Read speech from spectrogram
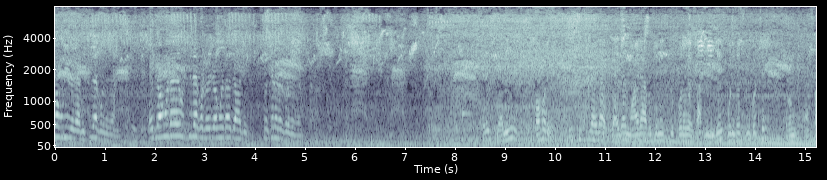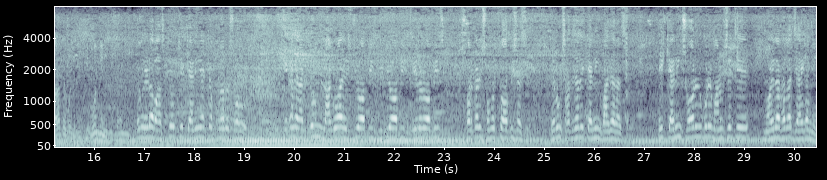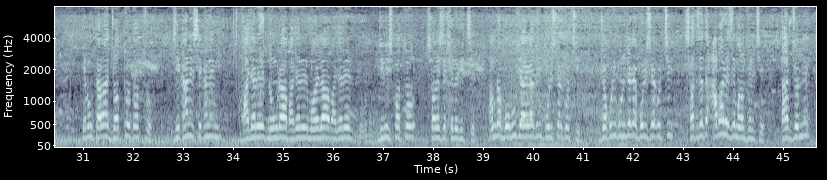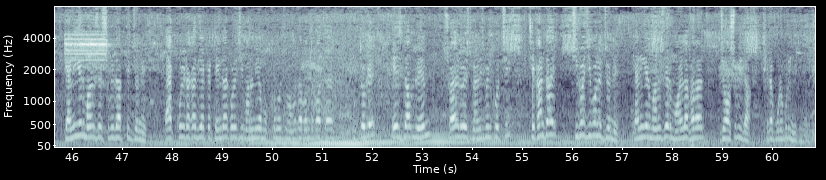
সব উড়িয়ে দেবে আগে ক্লিয়ার করে দেবে। এই জঙ্গলটা ক্লিয়ার করে দেবে এই জঙ্গলটা যা আছে তো কেটে বের করে দেবেন এই ক্যানিং শহরে জায়গা জায়গায় ময়লা আবর্জনা স্তূপ পড়ে রয়েছে আপনি নিজেই পরিদর্শন করছেন এবং সরাতে বলছেন। কি বলবেন এই বিষয়ে? দেখুন এটা বাস্তব যে ক্যানিং একটা পুরানো শহর। যেখানে একদম লাগোয়া এসডিও অফিস বিডিও অফিস বিএলওর অফিস সরকারি সমস্ত অফিস আছে। এবং সাথে সাথে ক্যানিং বাজার আছে। এই ক্যানিং শহরের উপরে মানুষের যে ময়লা ফেলার জায়গা নেই এবং তারা যত্র তত্র যেখানে সেখানে বাজারের নোংরা, বাজারের ময়লা, বাজারের জিনিসপত্র সব এসে ফেলে দিচ্ছে। আমরা বহু জায়গাতেই পরিষ্কার করছি। যখনই কোনো জায়গায় পরিষ্কার করছি, সাথে সাথে আবার এসে মাল ফেলছে। তার জন্যে ক্যানিংয়ের মানুষের সুবিধার্থীর জন্য এক কোটি টাকা দিয়ে একটা টেন্ডার করেছি মাননীয় মুখ্যমন্ত্রী মমতা বন্দ্যোপাধ্যায়ের উদ্যোগে। S W M solid waste management করছি। সেখানটায় চিরজীবনের জন্যে ক্যানিংয়ের মানুষের ময়লা ফেলার যে অসুবিধা সেটা পুরোপুরি মিটে যাবে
